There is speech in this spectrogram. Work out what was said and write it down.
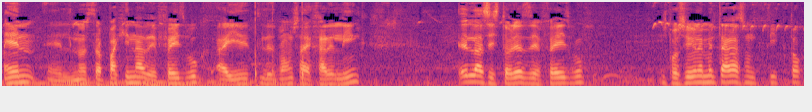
En el- nuestra página de Facebook. Ahí les vamos a dejar el link. En las historias de Facebook. Posiblemente hagas un TikTok.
